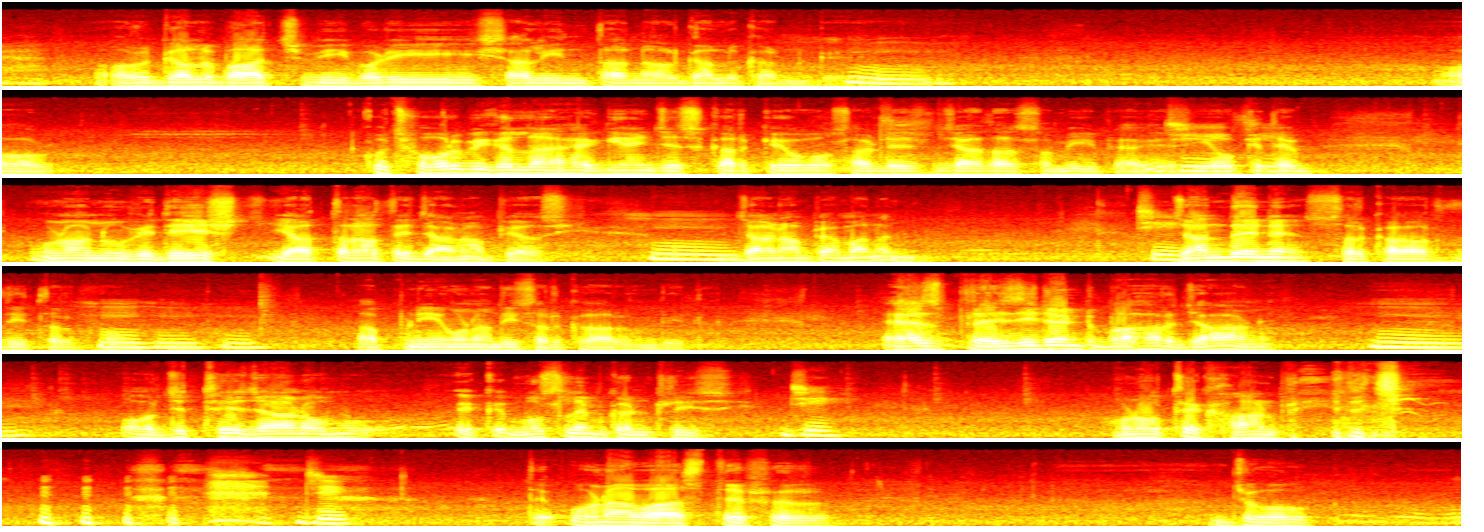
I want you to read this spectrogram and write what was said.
ਔਰ ਗੱਲਬਾਤ ਚ ਵੀ ਬੜੀ ਸ਼ਾਲੀਨਤਾ ਨਾਲ ਗੱਲ ਕਰਨਗੇ। ਹੂੰ। ਔਰ ਕੁਝ ਹੋਰ ਵੀ ਗੱਲਾਂ ਹੈਗੀਆਂ ਜਿਸ ਕਰਕੇ ਉਹ ਸਾਡੇ ਜ਼ਿਆਦਾ ਸਮੀਪ ਗਏ ਸੀ। ਉਹ ਕਿਤੇ ਉਹਨਾਂ ਨੂੰ ਵਿਦੇਸ਼ ਯਾਤਰਾ ਤੇ ਜਾਣਾ ਪਿਆ ਸੀ। ਹੂੰ। ਜਾਣਾ ਪਿਆ ਮਨ ਜਾਂਦੇ ਨੇ ਸਰਕਾਰ ਦੀ ਤਰਫੋਂ। ਹੂੰ ਹੂੰ ਹੂੰ। ਆਪਣੀ ਉਹਨਾਂ ਦੀ ਸਰਕਾਰ ਹੁੰਦੀ ਐਜ਼ ਪ੍ਰੈਜ਼ੀਡੈਂਟ ਬਾਹਰ ਜਾਣ ਹੂੰ। ਔਰ ਜਿੱਥੇ ਜਾਣ ਉਹ ਇੱਕ ਮੁਸਲਿਮ ਕੰਟਰੀ ਸੀ। ਜੀ। ਹੁਣ ਉੱਥੇ ਖਾਣ ਪੀਣ ਚ। ਜੀ। ਤੇ ਉਹਨਾਂ ਵਾਸਤੇ ਫਿਰ ਜੋ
